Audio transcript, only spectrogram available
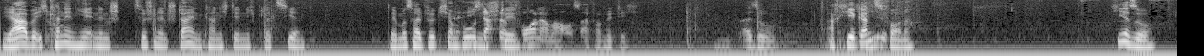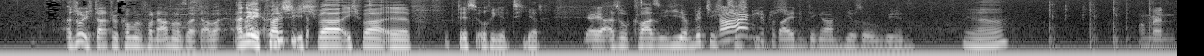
Ja, aber ich kann den hier in den, Sch- zwischen den Steinen, kann ich den nicht platzieren. Der muss halt wirklich am ich Boden dachte stehen. vorne am Haus einfach mittig. Also, Ach, hier ganz Hier. vorne. Hier so. also ich dachte, wir kommen von der anderen Seite, aber Ah nee, Quatsch, mittig- ich war, ich war äh, desorientiert. Ja, ja, also quasi hier mittig Nein, zwischen ich beiden Dingern hier so irgendwie hin. Ja. Moment.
